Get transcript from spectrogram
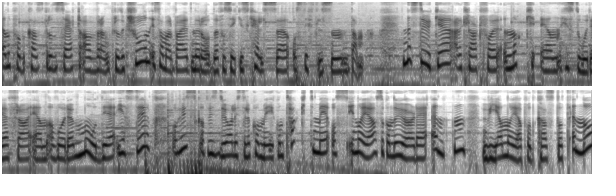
en podkast produsert av Vrang Produksjon i samarbeid med Rådet for psykisk helse og stiftelsen DAM. Neste uke er det klart for nok en historie fra en av våre modige gjester. Og husk at hvis du har lyst til å komme i kontakt med oss i Noia, så kan du gjøre det enten via noiapodkast.no,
